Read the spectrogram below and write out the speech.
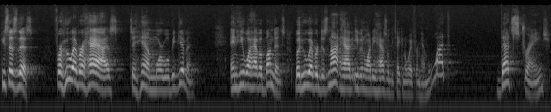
He says this For whoever has, to him more will be given, and he will have abundance. But whoever does not have, even what he has will be taken away from him. What? That's strange.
